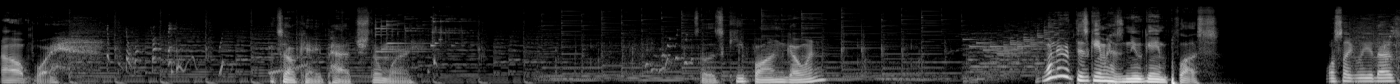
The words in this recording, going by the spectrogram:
Oh boy. It's okay, Patch. Don't worry. So let's keep on going. Wonder if this game has New Game Plus. Most likely it does.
